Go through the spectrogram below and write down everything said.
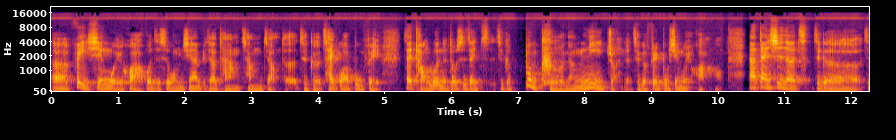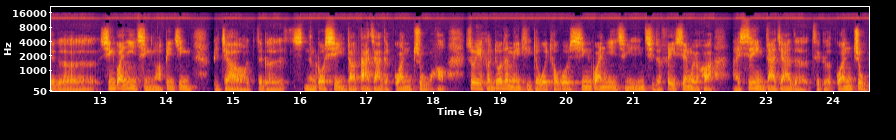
呃，肺纤维化，或者是我们现在比较常常讲的这个菜瓜布肺，在讨论的都是在指这个不可能逆转的这个肺部纤维化哈。那但是呢，这个这个新冠疫情啊，毕竟比较这个能够吸引到大家的关注哈，所以很多的媒体都会透过新冠疫情引起的肺纤维化来吸引大家的这个关注。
